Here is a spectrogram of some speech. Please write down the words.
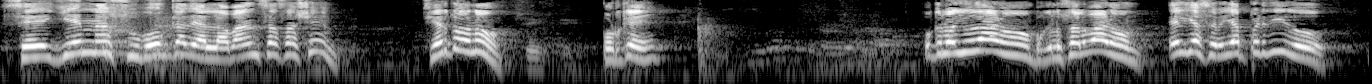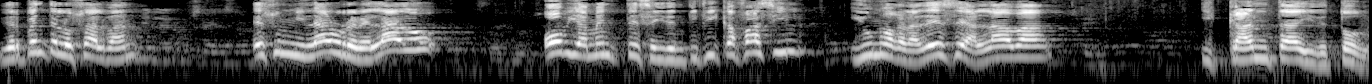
se llena su boca de alabanzas a Hashem. ¿Cierto o no? ¿Por qué? Porque lo ayudaron, porque lo salvaron. Él ya se veía perdido y de repente lo salvan. Es un milagro revelado. Obviamente se identifica fácil y uno agradece, alaba y canta y de todo.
